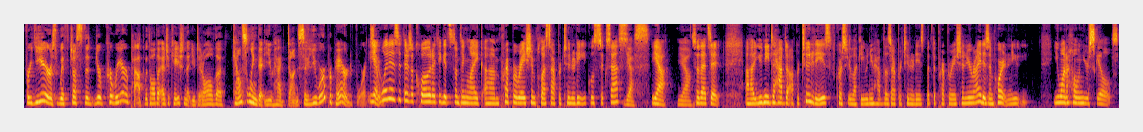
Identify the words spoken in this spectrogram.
for years with just the, your career path, with all the education that you did, all the counseling that you had done. So you were prepared for it. Yeah, too. what is it? There's a quote. I think it's something like um, preparation plus opportunity equals success. Yes. Yeah. Yeah. So that's it. Uh, you need to have the opportunities. Of course, you're lucky when you have those opportunities, but the preparation, you're right, is important. You you want to hone your skills.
